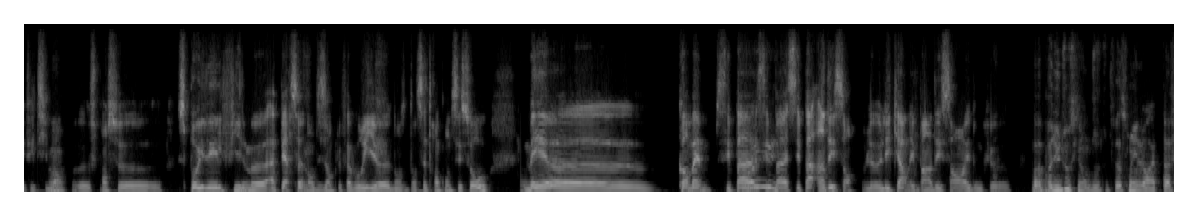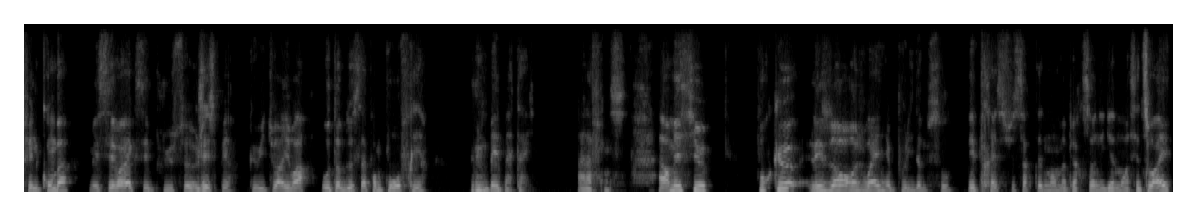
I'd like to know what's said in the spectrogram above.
effectivement. je pense spoiler le film à personne en disant que le favori dans, dans, cette rencontre c'est Soro, mais quand même. C'est pas, c'est pas, c'est pas indécent. L'écart n'est pas indécent et donc. Euh, bah, pas du tout. Sinon, de toute façon, il n'aurait pas fait le combat. Mais c'est vrai que c'est plus. Euh, j'espère que Vitu arrivera au top de sa forme pour offrir une belle bataille à la France. Alors, messieurs, pour que les gens rejoignent Polydomso, et très certainement ma personne également à cette soirée,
